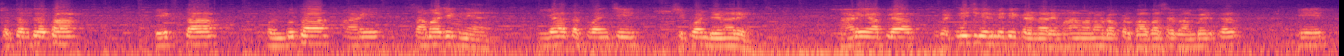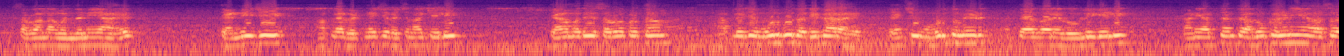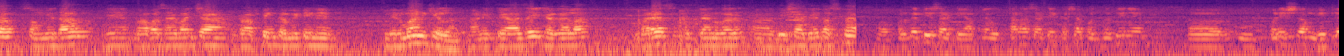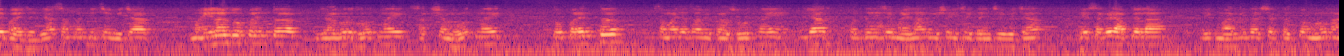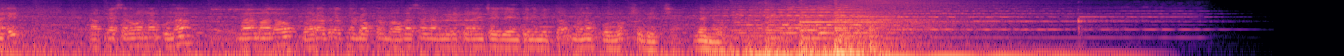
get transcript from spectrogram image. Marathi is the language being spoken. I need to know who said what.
Speaker 1: स्वतंत्रता एकता बंधुता आणि सामाजिक न्याय या तत्वांची शिकवण देणारे आणि आपल्या घटनेची निर्मिती करणारे महामानव डॉक्टर बाबासाहेब आंबेडकर हे सर्वांना वंदनीय आहेत. त्यांनी जी आपल्या घटनेची रचना केली त्यामध्ये सर्वप्रथम आपले जे मूलभूत अधिकार आहेत त्यांची मुहूर्तमेढ त्याद्वारे रोवली गेली. आणि अत्यंत अनुकरणीय असं संविधान हे बाबासाहेबांच्या ड्राफ्टिंग कमिटीने निर्माण केलं. आणि ते आजही जगाला बऱ्याच मुद्द्यांवर दिशा देत असतं. प्रगतीसाठी आपल्या उत्थानासाठी कशा पद्धतीने परिश्रम घेतले पाहिजे या संबंधीचे विचार महिला जोपर्यंत जागृत होत नाहीत सक्षम होत नाहीत तोपर्यंत समाजाचा विकास होत नाही. या पद्धतीचे महिलांविषयीचे त्यांचे विचार हे सगळे आपल्याला एक मार्गदर्शक तत्व म्हणून आहेत. आपल्या सर्वांना पुन्हा महामानव भारतरत्न डॉक्टर बाबासाहेब आंबेडकरांच्या जयंतीनिमित्त मनपूर्वक शुभेच्छा. धन्यवाद.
